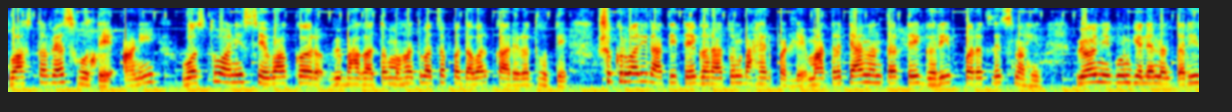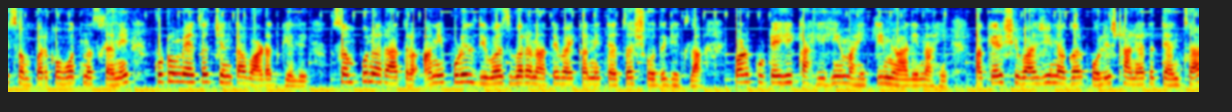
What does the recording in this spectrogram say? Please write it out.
वास्तव्यास होते आणि वस्तू आणि सेवा कर विभागात महत्त्वाच्या पदावर कार्यरत होते. शुक्रवारी रात्री ते घरातून बाहेर पडले. मात्र त्यानंतर ते घरी परतलेच नाहीत. वेळ निघून गेल्यानंतरही संपर्क होत नसल्याने कुटुंबियाचं चिंता वाढत गेली. संपूर्ण रात्र आणि पुढील दिवसभर नातेवाईकांनी त्याचा शोध घेतला पण कुठेही काहीही माहिती मिळाली नाही. अखेर शिवाजीनगर पोलीस ठाण्यात त्यांचा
